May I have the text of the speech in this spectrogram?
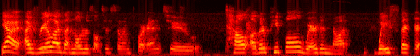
yeah i've realized that null results are so important to tell other people where to not waste their energy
